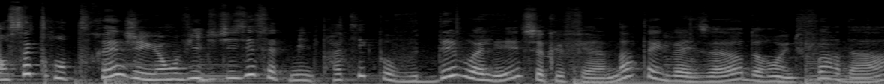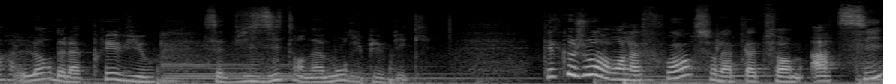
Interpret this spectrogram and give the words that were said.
En cette rentrée, j'ai eu envie d'utiliser cette mine pratique pour vous dévoiler ce que fait un art advisor durant une foire d'art lors de la preview, cette visite en amont du public. Quelques jours avant la foire, sur la plateforme Artsy,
